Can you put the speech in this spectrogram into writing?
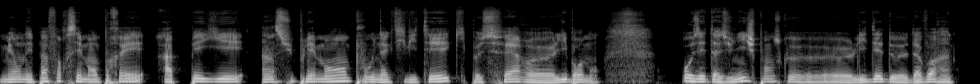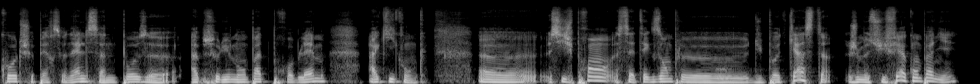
mais on n'est pas forcément prêt à payer un supplément pour une activité qui peut se faire euh, librement. Aux États-Unis, je pense que euh, l'idée d'avoir un coach personnel, ça ne pose euh, absolument pas de problème à quiconque. si je prends cet exemple du podcast, je me suis fait accompagner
